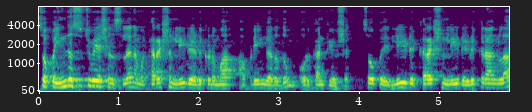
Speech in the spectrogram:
ஸோ இப்போ இந்த சுச்சுவேஷன்ஸ்ல நம்ம கரெக்ஷன் லீடு எடுக்கணுமா அப்படிங்கிறதும் ஒரு கன்ஃபியூஷன் ஸோ இப்போ லீடு கரெக்ஷன் லீடு எடுக்கிறாங்களா?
